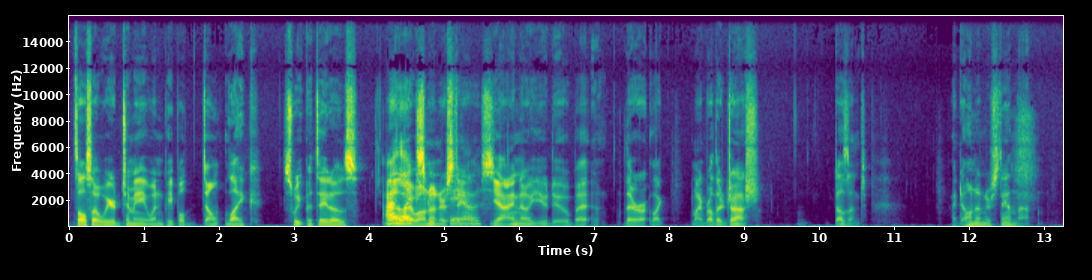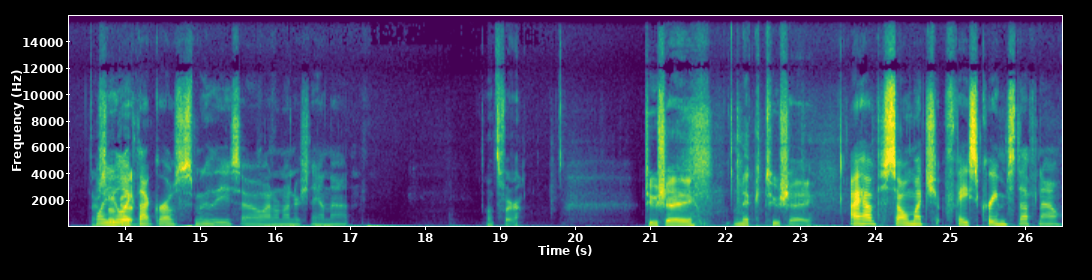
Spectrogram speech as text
It's also weird to me when people don't like sweet potatoes. I That like sweet potatoes. Yeah, I know you do, but they're like my brother Josh doesn't. I don't understand that. They're well, so you good. like that gross smoothie, so I don't understand that. That's fair. Touche, Nick Touche. I have so much face cream stuff now.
